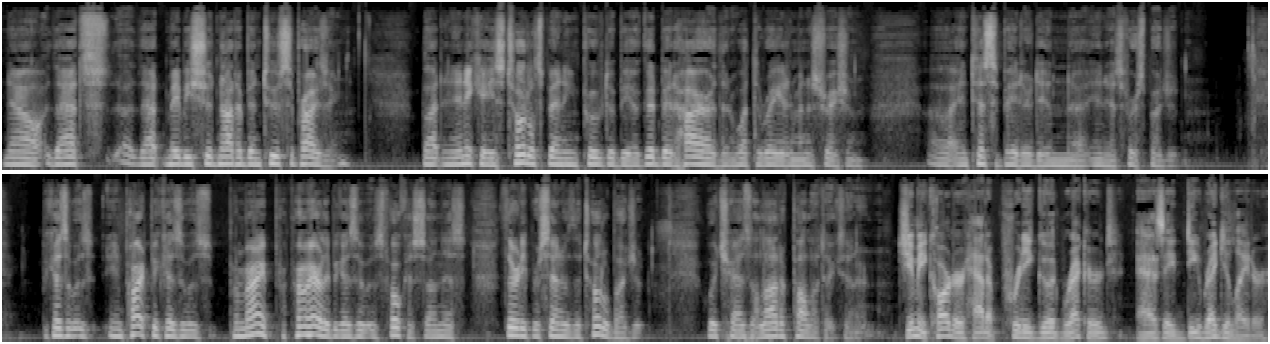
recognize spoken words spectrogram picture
Now, that's, uh, that maybe should not have been too surprising, but in any case, total spending proved to be a good bit higher than what the Reagan administration uh, anticipated in, in its first budget because it was in part because it was primary, primarily because it was focused on this 30% of the total budget, which has a lot of politics in it. Jimmy Carter had a pretty good record as a deregulator,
